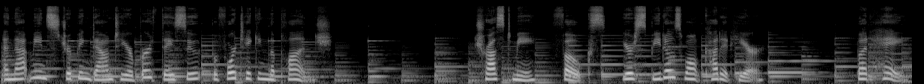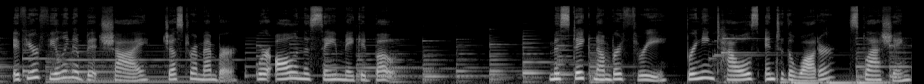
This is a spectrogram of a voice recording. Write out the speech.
and that means stripping down to your birthday suit before taking the plunge. Trust me, folks, your Speedos won't cut it here. But hey, if you're feeling a bit shy, just remember, we're all in the same naked boat. Mistake number 3, bringing towels into the water, splashing,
